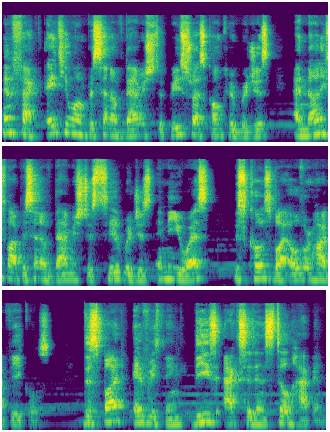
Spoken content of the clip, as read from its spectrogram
In fact, 81% of damage to pre-stressed concrete bridges and 95% of damage to steel bridges in the US is caused by overhead vehicles. Despite everything, these accidents still happen.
